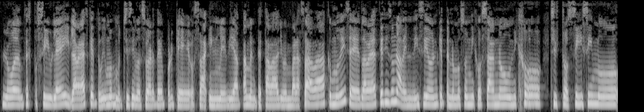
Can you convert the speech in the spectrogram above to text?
lo antes posible y la verdad es que tuvimos muchísima suerte porque, o sea, inmediatamente estaba yo embarazada. Como dices, la verdad es que sí es una bendición que tenemos un hijo sano, un hijo chistosísimo.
